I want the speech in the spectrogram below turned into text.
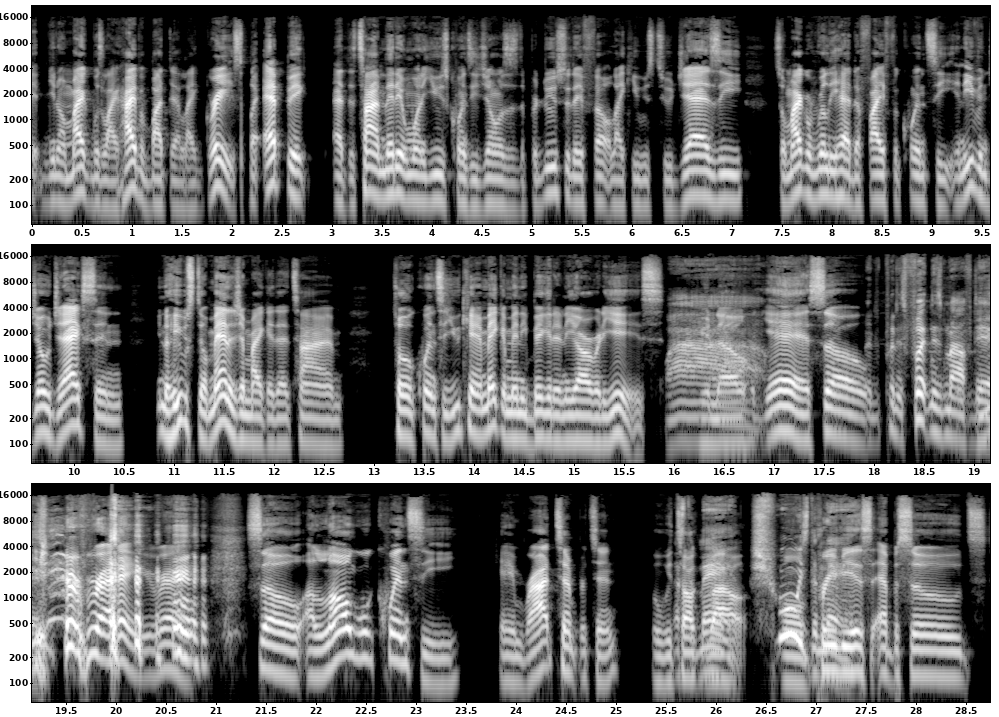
you know, Mike was like hype about that, like, great. But Epic at the time they didn't want to use Quincy Jones as the producer. They felt like he was too jazzy. So Michael really had to fight for Quincy, and even Joe Jackson, you know, he was still managing Mike at that time. Told Quincy, "You can't make him any bigger than he already is." Wow. You know, yeah. So Put- his foot in his mouth there. Yeah, right, right. So along with Quincy came Rod Temperton, who we That's talked about Whew, on the man. previous episodes.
